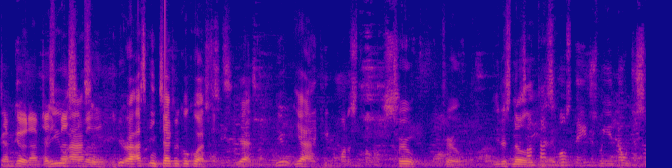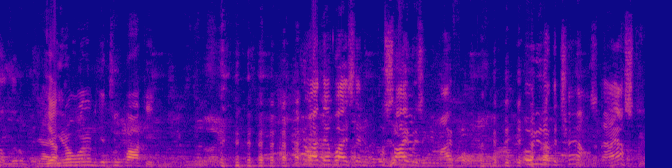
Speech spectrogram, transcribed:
I'm good. I'm Are just you messing asking, with it. You're asking technical questions. Yes. You. Yeah. Keep them on his toes. True. True. You just know. Sometimes the most dangerous when you know just a little bit. Yeah, Yeah. you don't want him to get too cocky. You know, otherwise, then if it goes sideways, it'd be my fault. oh, we didn't have the channels. I asked you.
